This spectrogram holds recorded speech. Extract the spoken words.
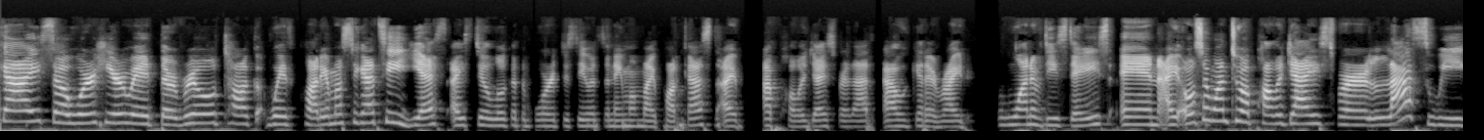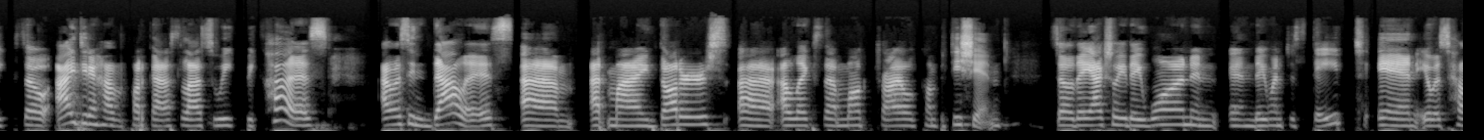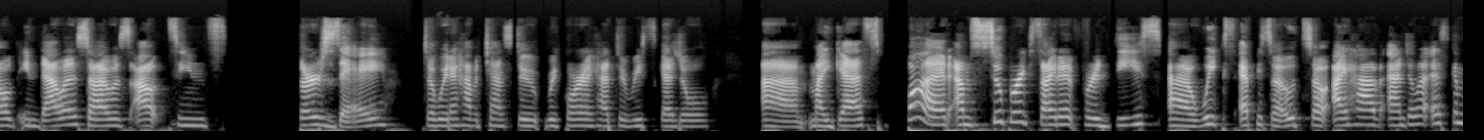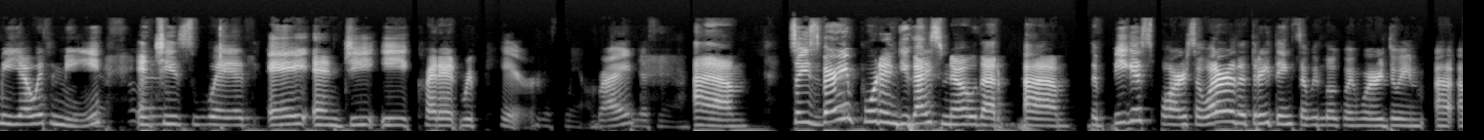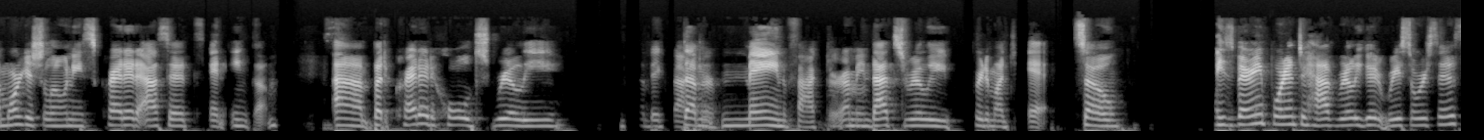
guys. So we're here with the Real Talk with Claudia Mostigazzi. Yes, I still look at the board to see what's the name of my podcast. I apologize for that. I'll get it right one of these days. And I also want to apologize for last week. So I didn't have a podcast last week because I was in Dallas um, at my daughter's uh, Alexa mock trial competition. So they actually they won and and they went to state and it was held in Dallas. So I was out since Thursday. So we didn't have a chance to record. I had to reschedule um, my guests, but I'm super excited for this uh, week's episode. So I have Angela Escamilla with me, yes, and she's with A and G E Credit Repair, yes, ma'am. right? Yes, ma'am. Um, so it's very important. You guys know that um, the biggest part. So what are the three things that we look when we're doing a, a mortgage loan? Is credit, assets, and income. Um, but credit holds really a big factor. the main factor. I mean, that's really pretty much it. So it's very important to have really good resources.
